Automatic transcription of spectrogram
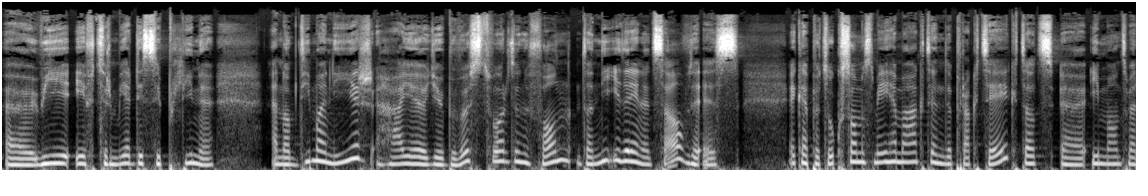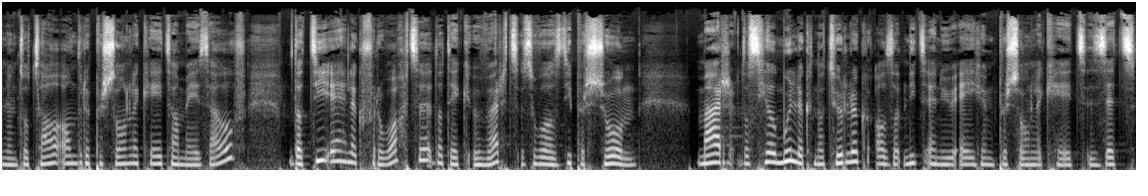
uh, wie heeft er meer discipline. En op die manier ga je je bewust worden van dat niet iedereen hetzelfde is. Ik heb het ook soms meegemaakt in de praktijk dat iemand met een totaal andere persoonlijkheid dan mijzelf, dat die eigenlijk verwachtte dat ik werd zoals die persoon. Maar dat is heel moeilijk natuurlijk als dat niet in uw eigen persoonlijkheid zit.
